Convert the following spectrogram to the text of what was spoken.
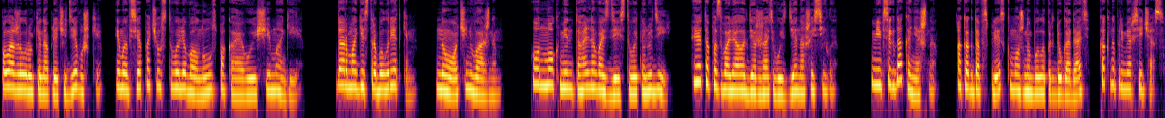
Положил руки на плечи девушки, и мы все почувствовали волну успокаивающей магии. Дар магистра был редким, но очень важным. Он мог ментально воздействовать на людей. Это позволяло держать в узде наши силы. Не всегда, конечно, а когда всплеск можно было предугадать, как, например, сейчас.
